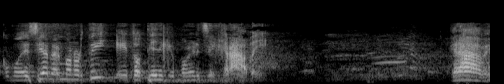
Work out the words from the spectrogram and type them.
como decía el hermano Ortiz, esto tiene que ponerse grave. Grave.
